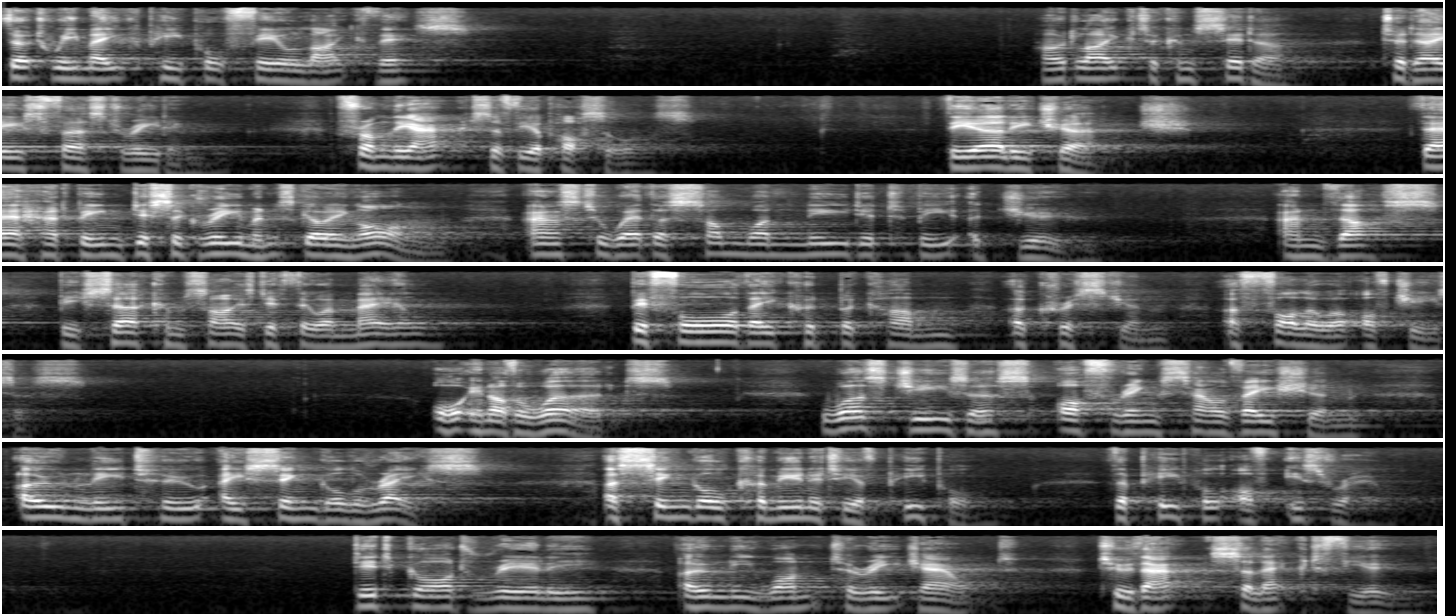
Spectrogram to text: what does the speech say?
that we make people feel like this? I would like to consider today's first reading from the Acts of the Apostles, the early church. There had been disagreements going on as to whether someone needed to be a Jew and thus be circumcised if they were male before they could become a Christian, a follower of Jesus. Or, in other words, was Jesus offering salvation only to a single race, a single community of people, the people of Israel? Did God really only want to reach out to that select few.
